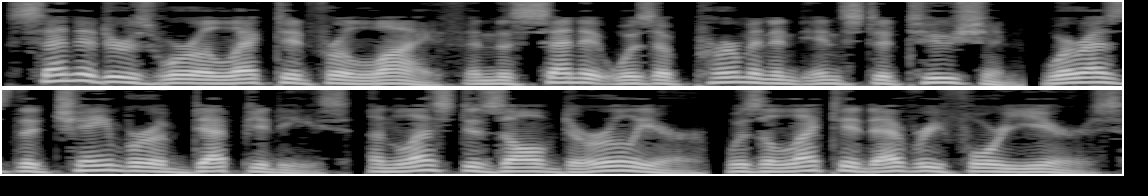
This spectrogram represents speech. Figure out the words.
Senators were elected for life and the Senate was a permanent institution, whereas the Chamber of Deputies, unless dissolved earlier, was elected every four years.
